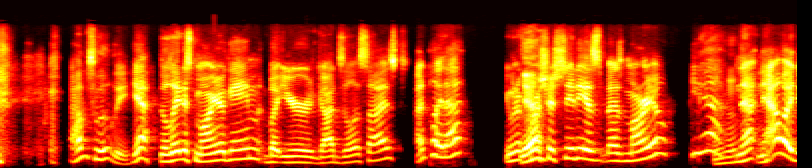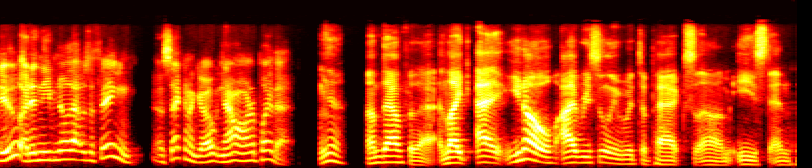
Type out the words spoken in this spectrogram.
absolutely yeah the latest mario game but you're godzilla sized i'd play that you want to Yeah. crush a city as, as mario yeah Mhm. now, now i do i didn't even know that was a thing a second ago but now i want to play that Yeah, I'm down for that. And like I you know, I recently went to PAX um East and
